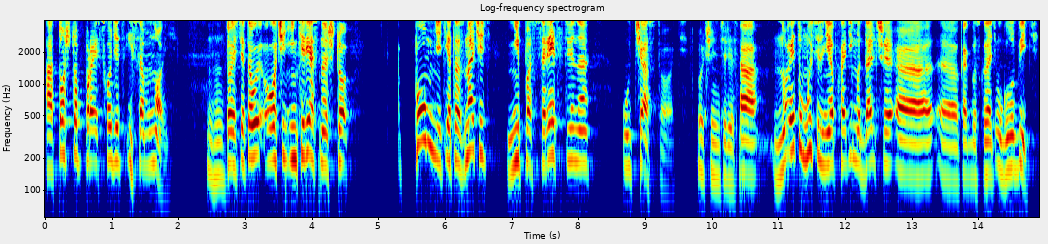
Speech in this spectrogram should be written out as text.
А то, что происходит и со мной. Угу. То есть это очень интересно, что помнить это значит непосредственно участвовать. Очень интересно. А, но эту мысль необходимо дальше, а, а, как бы сказать, углубить,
